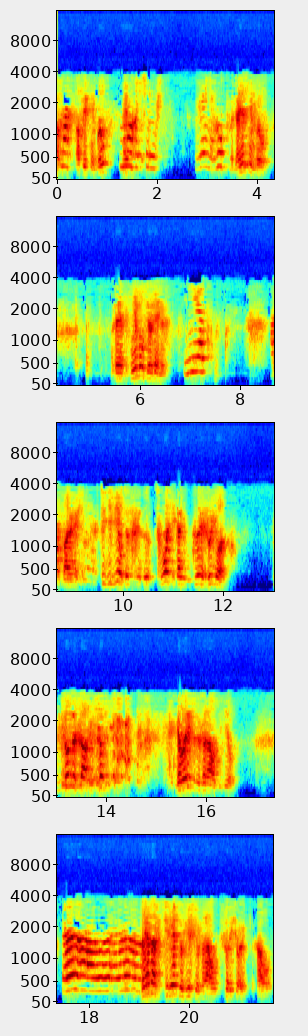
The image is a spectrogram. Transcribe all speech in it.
А, а ты с ним был? Много черешни. Женя, группу. Так а я с ним был. Женя, ты с ним был все время? Нет. Вот Славик говорит, ты дебил, ты с, с хвостиком жует. Что ты стал? Ты? Говори, что ты жрал, дебил. Да я даже черешню вишню жрал. Что еще хавал?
